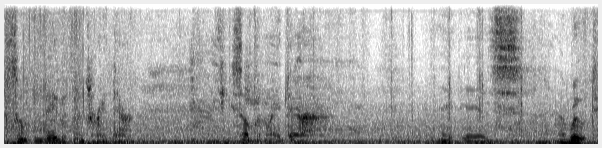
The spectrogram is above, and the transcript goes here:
something big. That's right there. I see something right there. It is a root.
